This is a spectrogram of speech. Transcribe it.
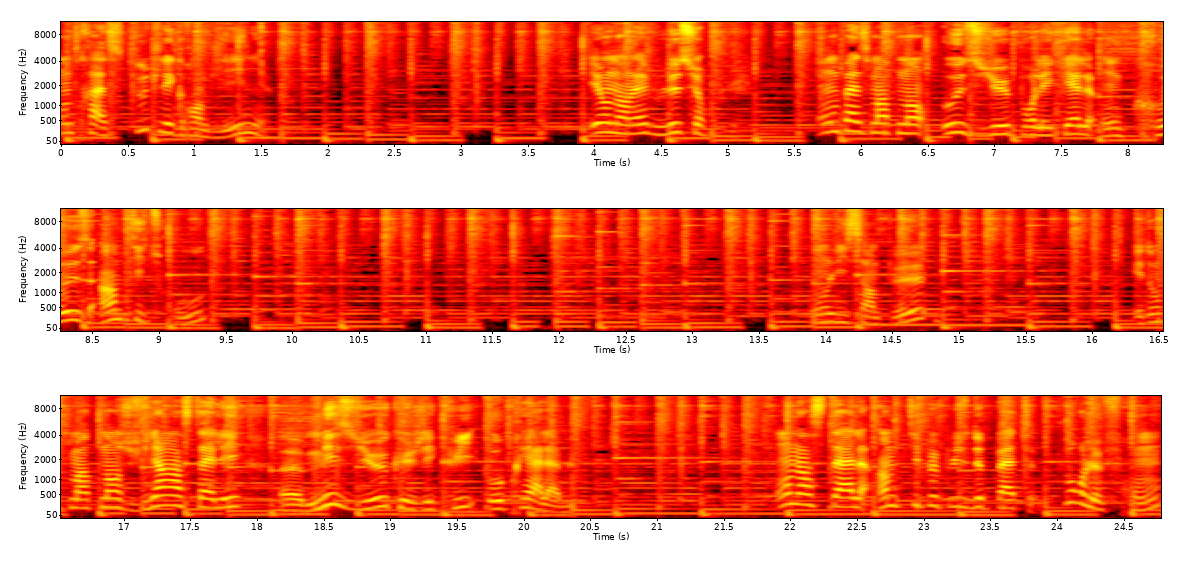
On trace toutes les grandes lignes et on enlève le surplus. On passe maintenant aux yeux pour lesquels on creuse un petit trou. On lisse un peu. Et donc maintenant je viens installer euh, mes yeux que j'ai cuits au préalable. On installe un petit peu plus de pâte pour le front.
